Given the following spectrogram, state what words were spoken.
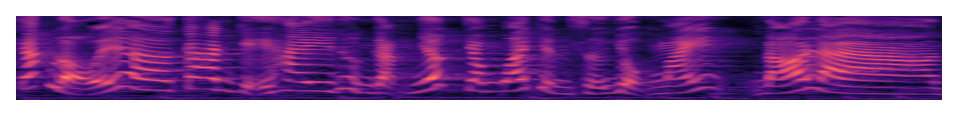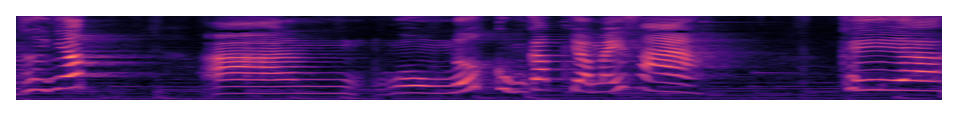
các lỗi à, các anh chị hay thường gặp nhất trong quá trình sử dụng máy đó là thứ nhất à, nguồn nước cung cấp cho máy pha. Khi à,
